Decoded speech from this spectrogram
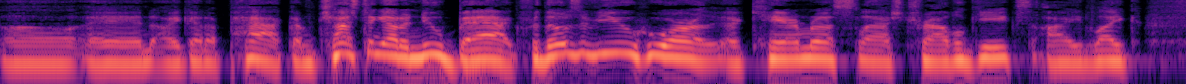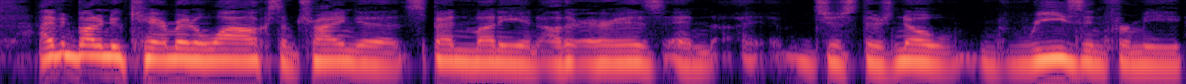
uh, and I got a pack. I'm testing out a new bag. For those of you who are a camera slash travel geeks, I like, I haven't bought a new camera in a while because I'm trying to spend money in other areas and just there's no reason for me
